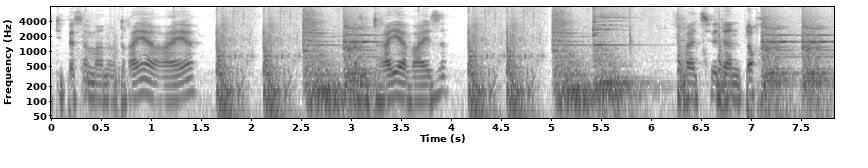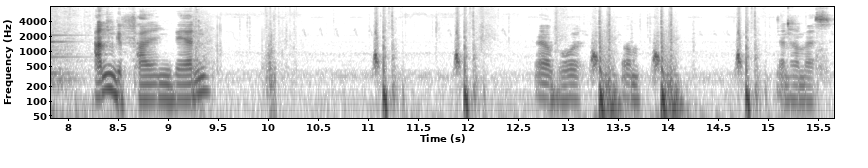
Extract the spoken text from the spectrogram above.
Ich mache die besser mal nur Dreierreihe. Also Dreierweise falls wir dann doch angefallen werden. Jawohl. Dann haben wir es.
